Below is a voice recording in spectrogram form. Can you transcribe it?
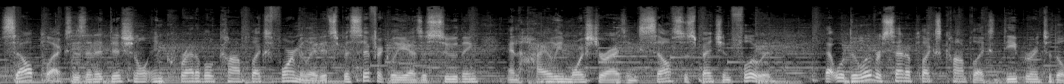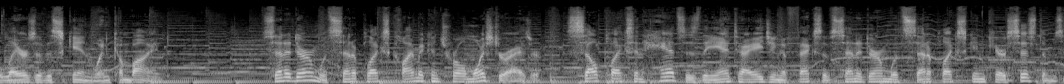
Cellplex is an additional incredible complex formulated specifically as a soothing and highly moisturizing self suspension fluid that will deliver Seneplex complex deeper into the layers of the skin when combined. Senederm with Seneplex Climate Control Moisturizer, Cellplex enhances the anti aging effects of Senederm with Seneplex skincare systems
